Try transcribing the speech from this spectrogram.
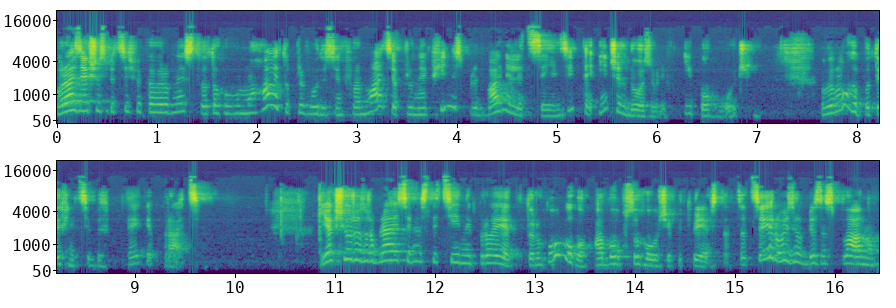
У разі, якщо специфіка виробництва того вимагає, то приводиться інформація про необхідність придбання ліцензій та інших дозволів і погоджень, вимоги по техніці безпеки праці. Якщо розробляється інвестиційний проєкт торгового або обслуговуючого підприємства, то цей розділ бізнес-плану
